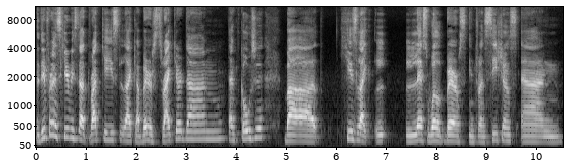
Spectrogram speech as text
The difference here is that Radtke is like a better striker than than Koshe, but he's like l- less well versed in transitions and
